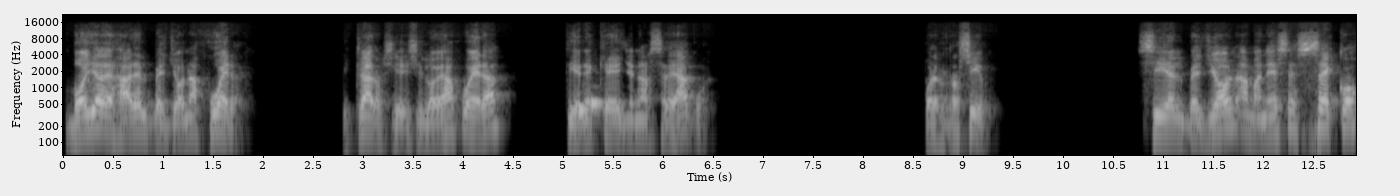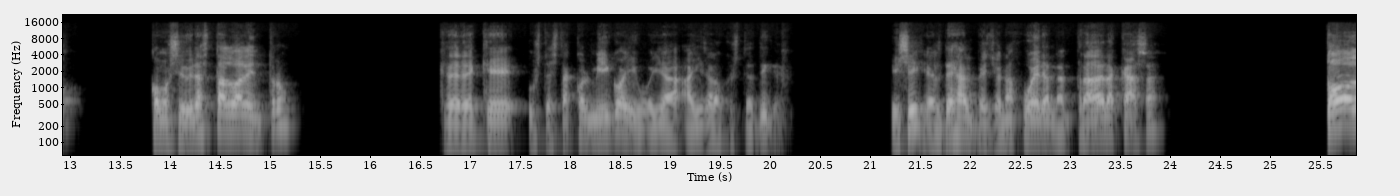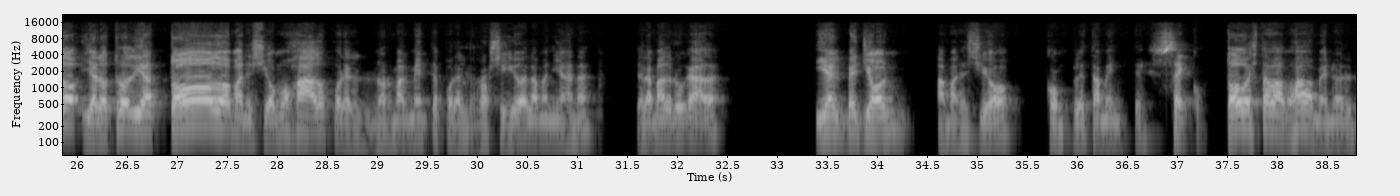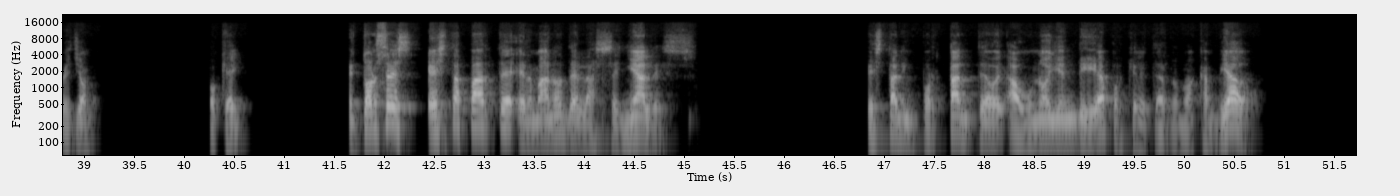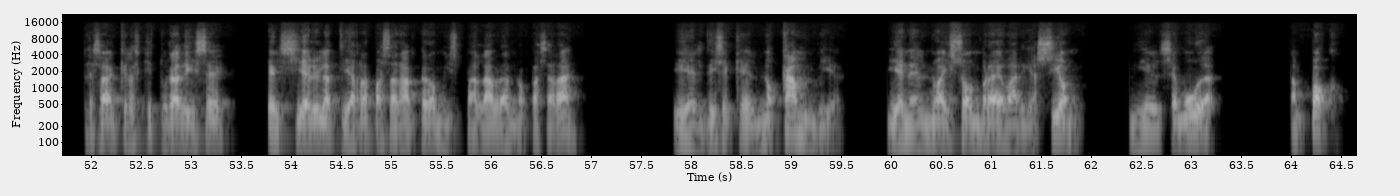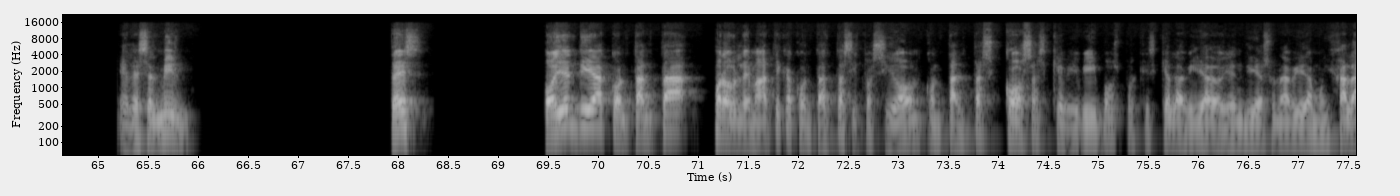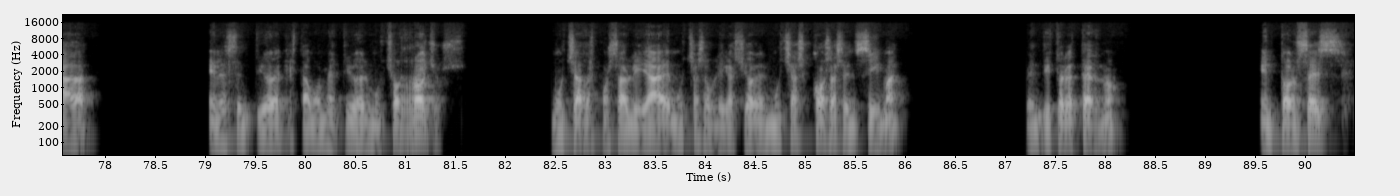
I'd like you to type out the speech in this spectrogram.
voy a dejar el vellón afuera. Y claro, si, si lo deja afuera, tiene que llenarse de agua por el rocío. Si el vellón amanece seco, como si hubiera estado adentro, creeré que usted está conmigo y voy a, ir a lo que usted diga. Y sí, él deja el vellón afuera, en la entrada de la casa, todo, y al otro día todo amaneció mojado por el, normalmente por el rocío de la mañana, de la madrugada, y el vellón amaneció completamente seco. Todo estaba mojado menos el vellón. ¿Ok? Entonces, esta parte, hermanos, de las señales es tan importante aún hoy en día porque el Eterno no ha cambiado. Ustedes saben que la escritura dice, el cielo y la tierra pasarán, pero mis palabras no pasarán. Y él dice que él no cambia y en él no hay sombra de variación, ni él se muda, tampoco. Él es el mismo. Entonces, hoy en día con tanta problemática, con tanta situación, con tantas cosas que vivimos, porque es que la vida de hoy en día es una vida muy jalada, en el sentido de que estamos metidos en muchos rollos muchas responsabilidades, muchas obligaciones, muchas cosas encima. Bendito el Eterno. Entonces,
